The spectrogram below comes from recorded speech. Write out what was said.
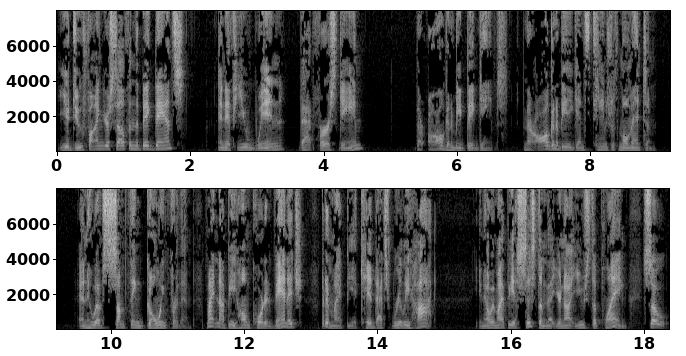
You do find yourself in the big dance, and if you win that first game, they're all going to be big games. And they're all going to be against teams with momentum and who have something going for them. Might not be home court advantage, but it might be a kid that's really hot. You know, it might be a system that you're not used to playing. So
